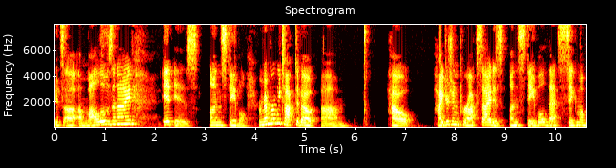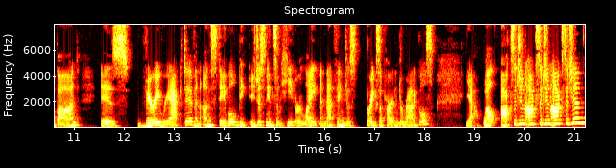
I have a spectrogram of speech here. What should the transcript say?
It's a, a molozonide it is unstable. Remember we talked about um, how hydrogen peroxide is unstable. That sigma bond is very reactive and unstable. You just need some heat or light and that thing just breaks apart into radicals. Yeah, well, oxygen, oxygen, oxygen.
